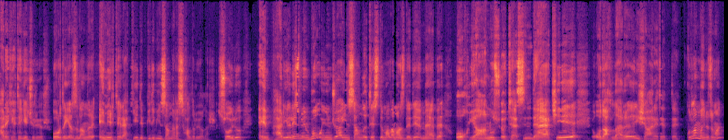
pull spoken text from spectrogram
harekete geçiriyor. Orada yazılanları emir telakki edip gidip insanlara saldırıyorlar. Soylu emperyalizmin bu oyuncuğa insanlığı teslim alamaz dedi. MHP okyanus ötesindeki odakları işaret etti. Kullanmayın o zaman.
